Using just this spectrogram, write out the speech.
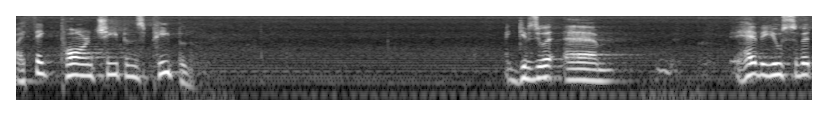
I think porn cheapens people. It gives you a um, heavy use of it,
